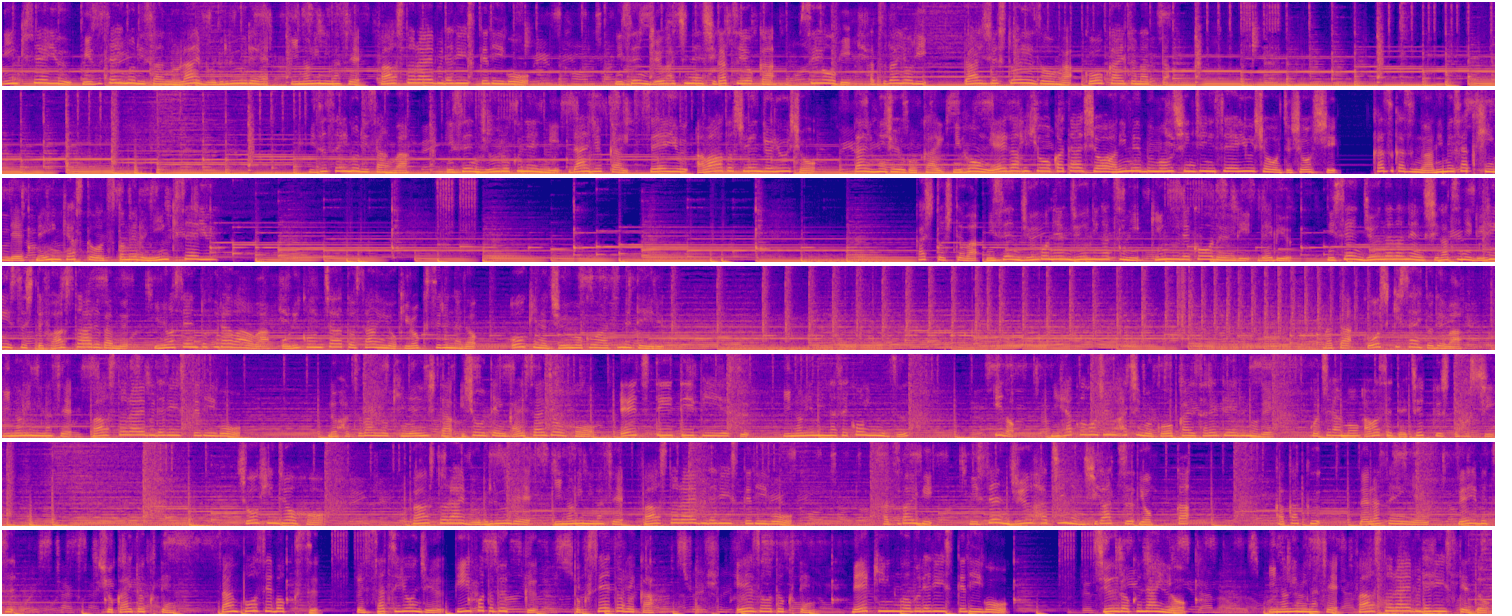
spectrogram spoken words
人気声優、水瀬いのりさんのライブブルーレイ、 Inori Minase、First Live Ready Steady Go。2018年4月4日、水曜日、発売より、ダイジェスト映像が公開となった。水瀬いのりさんは、2016年に第10回声優アワード主演女優賞、第25回日本映画批評家大賞アニメ部門新人声優賞を受賞し、数々のアニメ作品でメインキャストを務める人気声優。歌手としては2015年12月にキングレコードよりデビュー。2017年4月にリリースしてファーストアルバム「イノセントフラワーはオリコンチャート3位を記録するなど大きな注目を集めている。また、公式サイトでは、祈りみなせ、ファーストライブレディーステディゴーの発売を記念した衣装展開催情報、https、祈りみなせコインズ井戸258も公開されているので、こちらも合わせてチェックしてほしい。商品情報。ファーストライブブルーレイ、祈りみなせ、ファーストライブレディーステディゴー。発売日、2018年4月4日。価格7000円。税別。初回特典三方背ボックス。別冊 40p フォトブック。特製トレカ。映像特典。 Making of Ready Steady Go。収録内容。 Inori Minase。First Live Ready Stead。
